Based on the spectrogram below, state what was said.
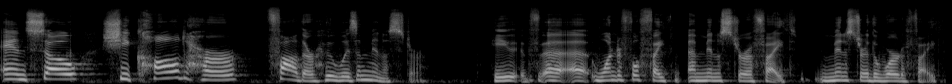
And so she called her father, who was a minister. He, uh, a wonderful faith, a minister of faith, minister of the word of faith.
